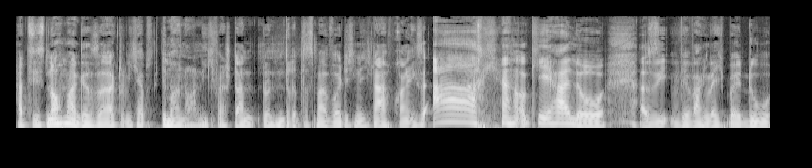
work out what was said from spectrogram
Hat sie es nochmal gesagt und ich habe es immer noch nicht verstanden und ein drittes Mal wollte ich nicht nachfragen. Ich so, ach ja, okay, hallo. Also sie, wir waren gleich bei du.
